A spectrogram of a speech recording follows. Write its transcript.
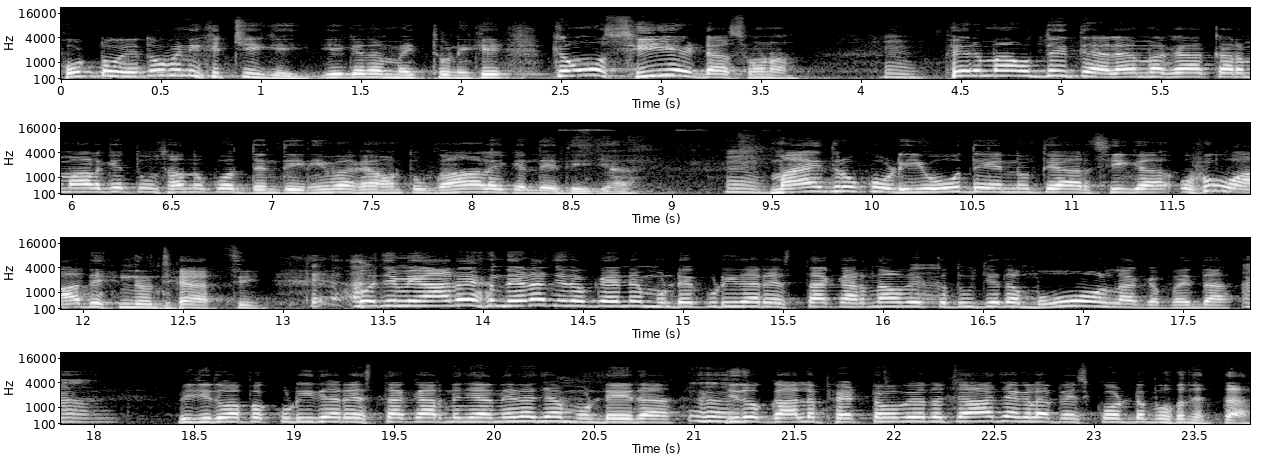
ਫੋਟੋ ਇਹ ਤੋਂ ਵੀ ਨਹੀਂ ਖਿੱਚੀ ਗਈ ਇਹ ਕਹਿੰਦਾ ਮੈਥੋਂ ਨਹੀਂ ਕਿ ਕਿਉਂ ਸੀ ਐਡਾ ਸੋਹਣਾ। ਫਿਰ ਮੈਂ ਉਦੋਂ ਹੀ ਤੈ ਲਿਆ ਮੈਂ ਕਿਹਾ ਕਰਮਾਲ ਕੇ ਤੂੰ ਸਾਨੂੰ ਕੁਝ ਦਿੰਦੀ ਨਹੀਂ ਮੈਂ ਕਿਹਾ ਹੁਣ ਤੂੰ ਗਾਂ ਵਾਲੇ ਕਿੱਲੇ ਦੀ ਜਾ। ਮੈਂ ਇਧਰੋਂ ਘੋੜੀ ਉਹ ਦੇਣ ਨੂੰ ਤਿਆਰ ਸੀਗਾ ਉਹ ਆ ਦੇਣ ਨੂੰ ਤਿਆਰ ਸੀ। ਉਹ ਜਿਵੇਂ ਆਦੇ ਹੁੰਦੇ ਨਾ ਜਦੋਂ ਕਿਸੇ ਨੇ ਮੁੰਡੇ ਕੁੜੀ ਦਾ ਰਿਸ਼ਤਾ ਕਰਨਾ ਹੋਵੇ ਇੱਕ ਦੂਜੇ ਦਾ ਮੋਹ ਆਉਣ ਲੱਗ ਪੈਂਦਾ। ਹਾਂ। ਵੀ ਜਦੋਂ ਆਪਾਂ ਕੁੜੀ ਦਾ ਰਿਸ਼ਤਾ ਕਰਨ ਜਾਂਦੇ ਨਾ ਜਾਂ ਮੁੰਡੇ ਦਾ ਜਦੋਂ ਗੱਲ ਫਿੱਟ ਹੋਵੇ ਉਦੋਂ ਚਾਹ 'ਚ ਅਗਲਾ ਬਿਸਕੁਟ ਡਬੋ ਦਿੰਦਾ।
